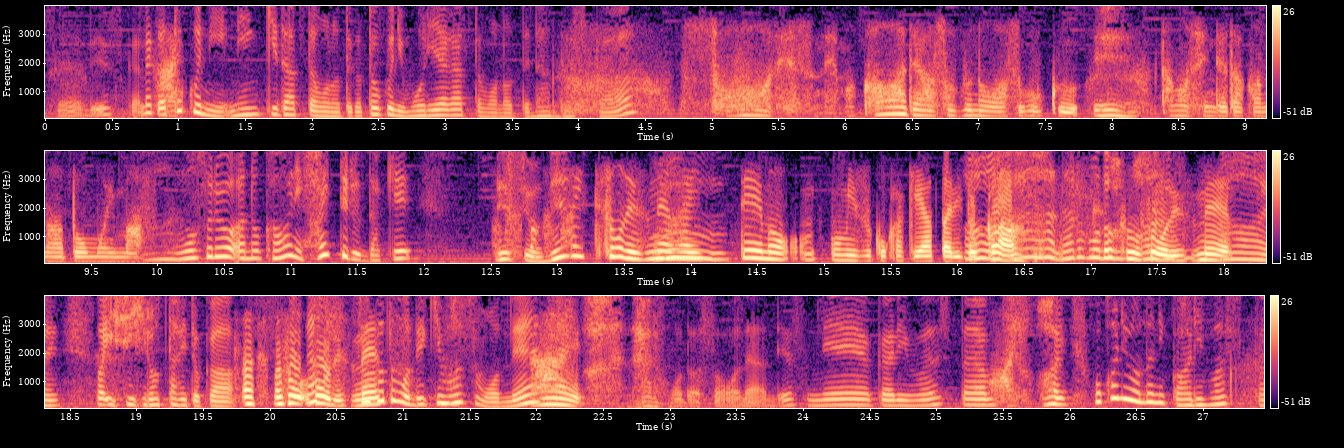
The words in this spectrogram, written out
す。そうですか。なんか特に人気だったものというか、特に盛り上がったものって何ですか？そうですね。まあ川で遊ぶのはすごく楽しんでたかなと思います。ええ、もうそれをあの川に入ってるだけですよね。入ってそうですね、うん、入って、まあ、お水こかけ合ったりとか。ああ、なるほど。そうそうですね。はい。まあ、石拾ったりとか。あ、まあ、そう、そうですね。そういうこともできますもんね。はい。なるほど、そうなんですね。わかりました。はい。はい、他には何かありますか？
